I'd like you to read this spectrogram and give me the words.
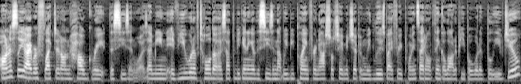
honestly, I reflected on how great this season was. I mean, if you would have told us at the beginning of the season that we'd be playing for a national championship and we'd lose by three points, I don't think a lot of people would have believed you.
